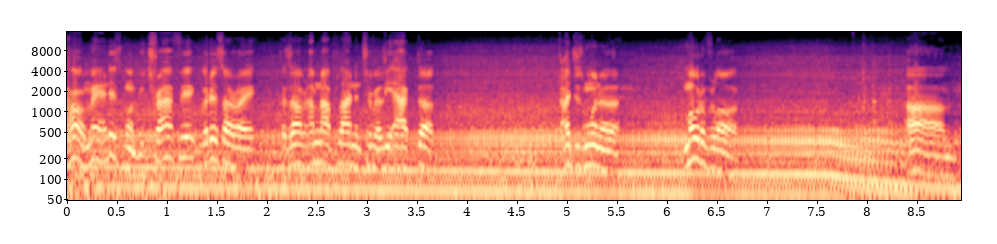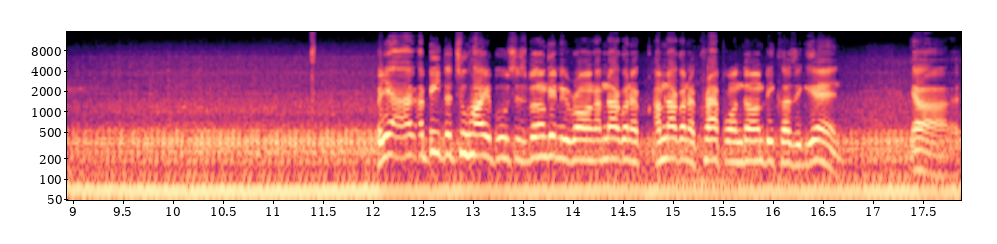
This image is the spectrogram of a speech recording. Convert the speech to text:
Oh man this is gonna be traffic but it's all right because I'm, I'm not planning to really act up. I just want to motor vlog um but yeah I, I, beat the two Hayabusas, but don't get me wrong i'm not gonna i'm not gonna crap on them because again uh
